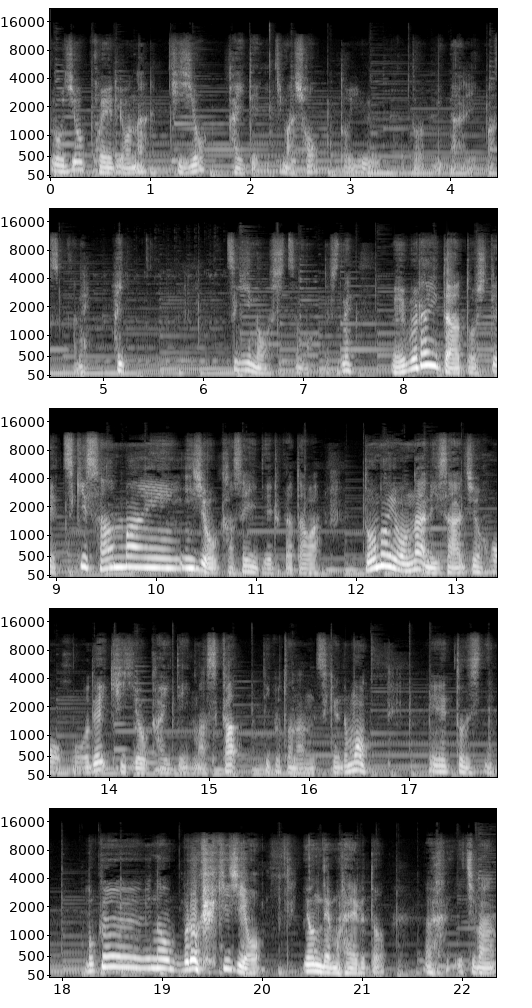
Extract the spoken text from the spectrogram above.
表示を超えるような記事を書いていきましょうということになりますかね。はい。次の質問ですね。ウェブライターとして月3万円以上稼いでいる方は、どのようなリサーチ方法で記事を書いていますかっていうことなんですけれども、えー、っとですね、僕のブログ記事を読んでもらえると、一番、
